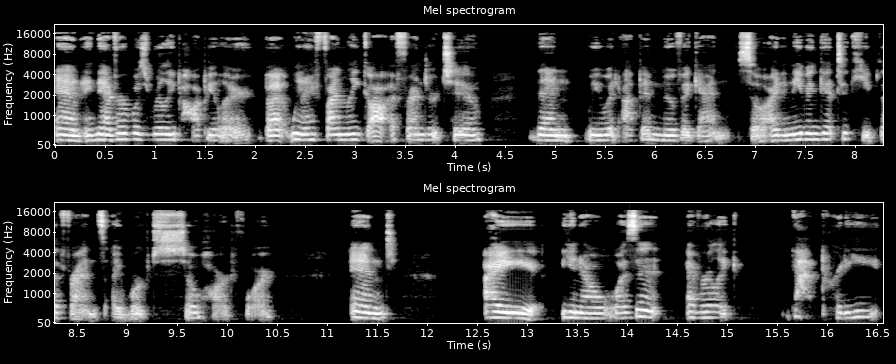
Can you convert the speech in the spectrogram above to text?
And I never was really popular. But when I finally got a friend or two, then we would up and move again. So I didn't even get to keep the friends I worked so hard for. And I, you know, wasn't ever like that pretty.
